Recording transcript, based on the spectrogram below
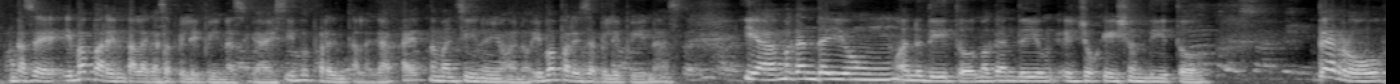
Kasi iba pa rin talaga sa Pilipinas, guys. Iba pa rin talaga. Kahit naman sino yung ano, iba pa rin sa Pilipinas. Yeah, maganda yung ano dito, maganda yung education dito. Pero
